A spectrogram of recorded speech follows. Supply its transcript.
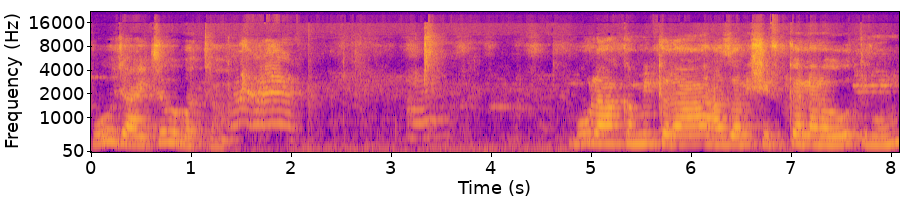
हो जायचं बाबा आता बोला कमेंट करा. आज आम्ही शिफ्ट करणार आहोत रूम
